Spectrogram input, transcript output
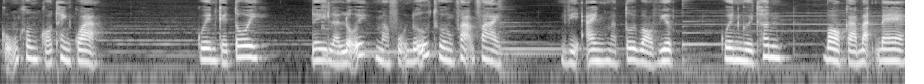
cũng không có thành quả. Quên cái tôi, đây là lỗi mà phụ nữ thường phạm phải. Vì anh mà tôi bỏ việc, quên người thân, bỏ cả bạn bè,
